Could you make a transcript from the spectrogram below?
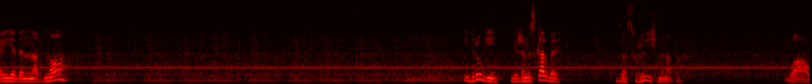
Jeden na dno. I drugi. Bierzemy skarby. Zasłużyliśmy na to. Wow.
